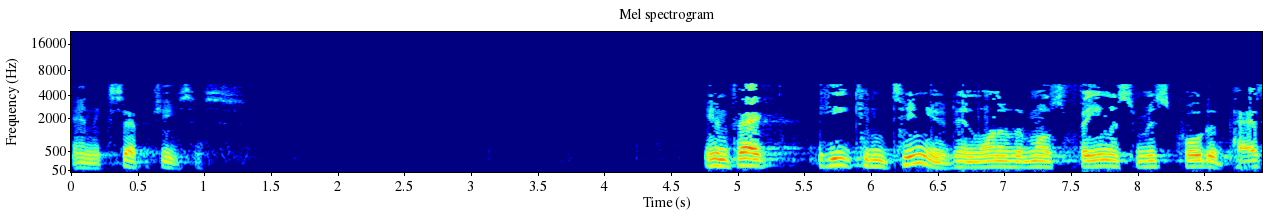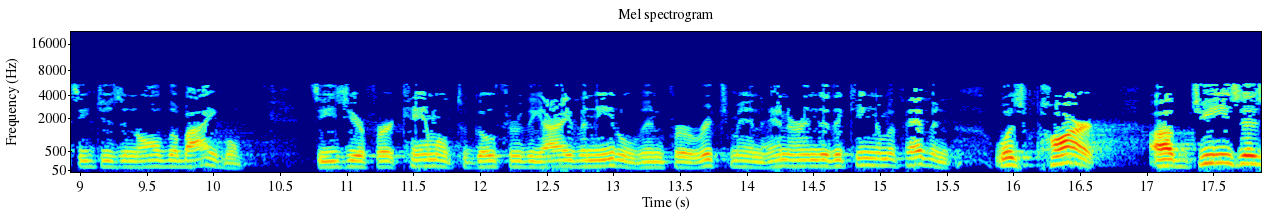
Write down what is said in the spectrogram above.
and accept Jesus. In fact, he continued in one of the most famous misquoted passages in all the Bible. It's easier for a camel to go through the eye of a needle than for a rich man to enter into the kingdom of heaven, was part of Jesus.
